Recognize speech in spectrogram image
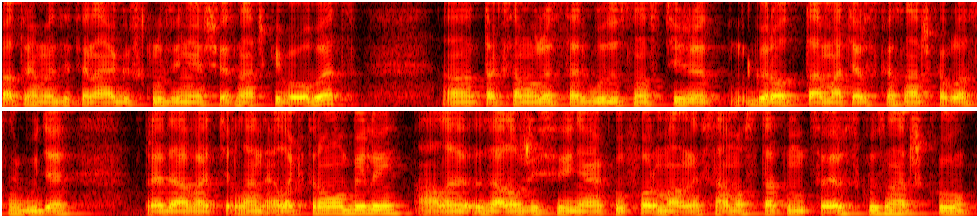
patria medzi tie najexkluzívnejšie značky vôbec tak sa môže stať v budúcnosti, že Grot, tá materská značka vlastne bude predávať len elektromobily, ale založí si nejakú formálne samostatnú cerskú značku,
